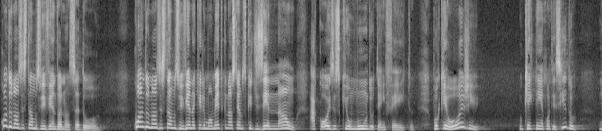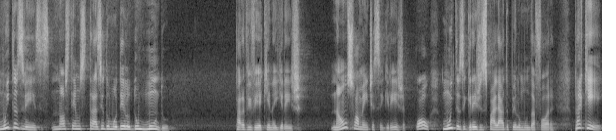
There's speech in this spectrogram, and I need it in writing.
Quando nós estamos vivendo a nossa dor? Quando nós estamos vivendo aquele momento que nós temos que dizer não a coisas que o mundo tem feito? Porque hoje, o que tem acontecido? Muitas vezes nós temos trazido o modelo do mundo para viver aqui na igreja. Não somente essa igreja, qual muitas igrejas espalhadas pelo mundo afora. Para quê?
